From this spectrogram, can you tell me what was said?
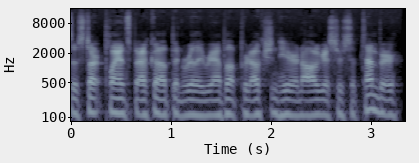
to start plants back up and really ramp up production here in August or September,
